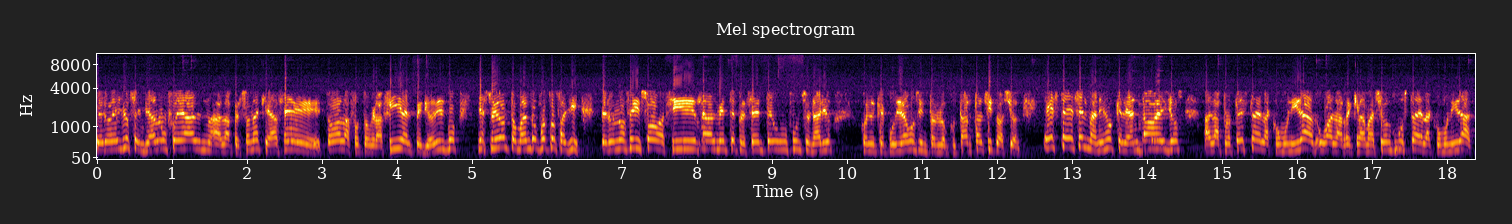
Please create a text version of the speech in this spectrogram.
pero ellos enviaron fue a la persona que hace toda la fotografía, el periodismo, y estuvieron tomando fotos allí, pero no se hizo así realmente presente un funcionario con el que pudiéramos interlocutar tal situación. Este es el manejo que le han dado ellos a la protesta de la comunidad o a la reclamación justa de la comunidad.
